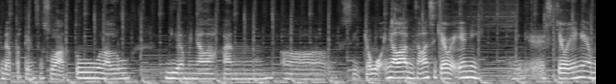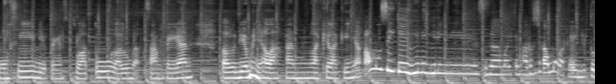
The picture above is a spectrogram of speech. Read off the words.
dapetin sesuatu lalu dia menyalahkan uh, si cowoknya lah misalnya si ceweknya nih. Si ceweknya ini emosi dia pengen sesuatu lalu nggak kesampaian lalu dia menyalahkan laki-lakinya kamu sih kayak gini gini gini segala macam harusnya kamu nggak kayak gitu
